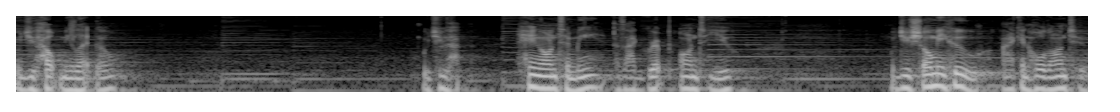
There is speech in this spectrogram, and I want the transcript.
Would you help me let go? Would you hang on to me as I grip onto you? Would you show me who I can hold on to?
